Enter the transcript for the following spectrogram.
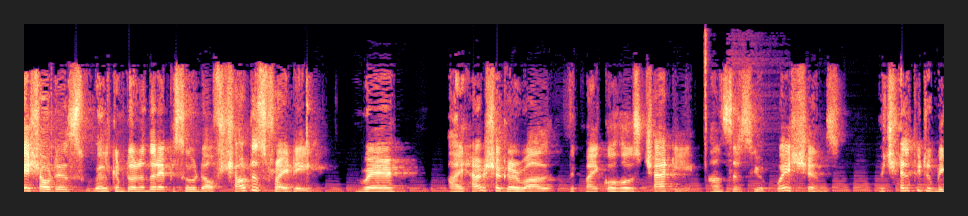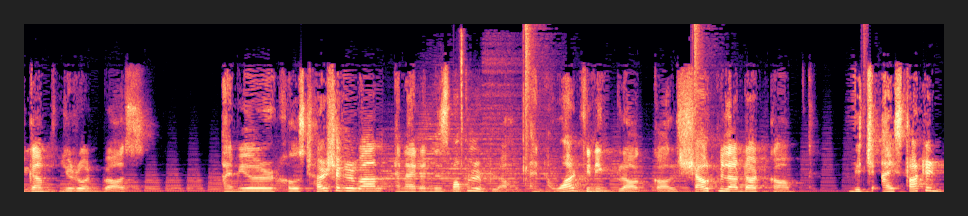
Hey Shouters, welcome to another episode of Shouters Friday, where I, Harsh Agrawal, with my co host Chatty, answers your questions which help you to become your own boss. I'm your host Harsh Agrawal, and I run this popular blog, an award winning blog called shoutmeloud.com, which I started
